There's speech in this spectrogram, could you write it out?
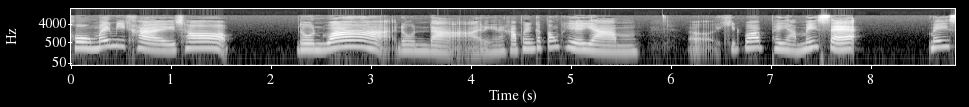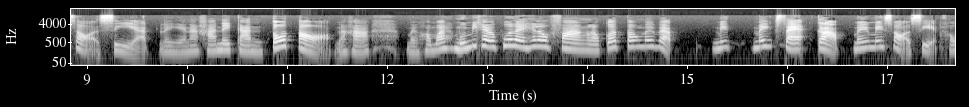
คงไม่มีใครชอบโดนว่าโดนด่าอะไรเงี้ยนะคะ เพราะฉะนั้นก็ต้องพยายามคิดว่าพยายามไม่แซะ ไม่สอดเสียดอะไรเงี้ยนะคะ ในการโต้ตอบนะคะ หมายความว่ามมติมีใครมาพูดอะไรให้เราฟัง เราก็ต้องไม่แบบไม่ไม่แซะกลับไม่ไม่สอดเสียดเขา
